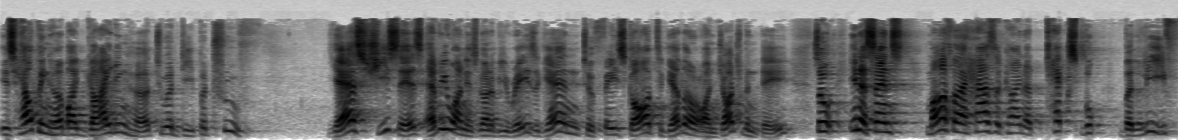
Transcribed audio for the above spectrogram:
is helping her by guiding her to a deeper truth. Yes, she says everyone is going to be raised again to face God together on Judgment Day. So, in a sense, Martha has a kind of textbook belief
